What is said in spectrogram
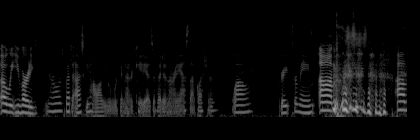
Oh wait, you've already. No, I was about to ask you how long you were working at Arcadia, as if I didn't already ask that question. Wow. Great for me. Um, um,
